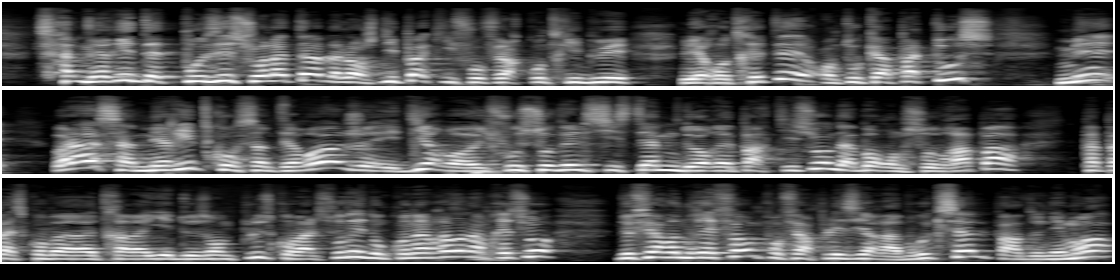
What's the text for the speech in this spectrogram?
ça mérite d'être posé sur la table. Alors je dis pas qu'il faut faire contribuer les retraités, en tout cas pas tous, mais voilà, ça mérite qu'on s'interroge et dire il faut sauver le système de répartition. D'abord, on ne le sauvera pas pas parce qu'on va travailler deux ans de plus qu'on va le sauver. Donc on a vraiment l'impression de faire une réforme pour faire plaisir à Bruxelles, pardonnez-moi,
